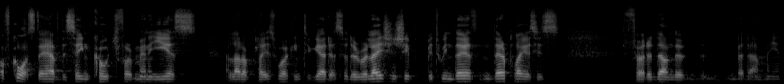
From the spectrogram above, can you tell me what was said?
of course, they have the same coach for many years, a lot of players working together. So the relationship between their their players is further down the. the but I mean,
